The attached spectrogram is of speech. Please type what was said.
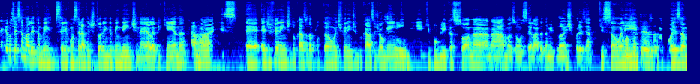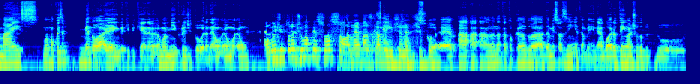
é, que eu não sei se, a Malê também seria considerada editora independente, né? Ela é pequena, uhum. mas é, é, diferente do caso da Plutão, é diferente do caso de alguém que, que, publica só na, na Amazon, ou sei lá, da Dami Blanche, por exemplo, que são ali uma coisa mais. Uma, coisa menor ainda que pequena. É uma micro editora, né? É, uma, é um é uma editora de uma pessoa só, né? Basicamente, Sim, né? Tipo... É, a, a, Ana tá tocando a, a Dami sozinha também, né? Agora eu tenho a ajuda do, do, do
